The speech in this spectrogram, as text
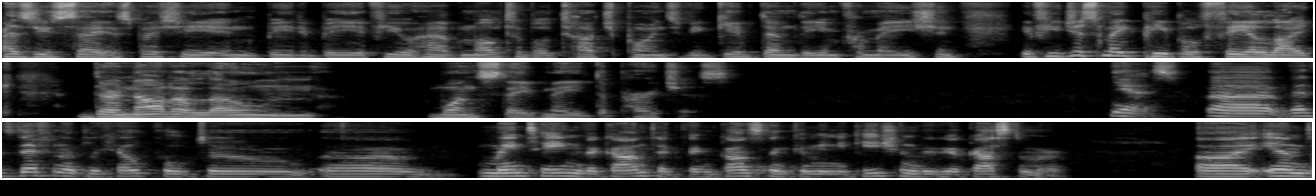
as you say, especially in B2B, if you have multiple touch points, if you give them the information, if you just make people feel like they're not alone once they've made the purchase. Yes, uh, that's definitely helpful to uh, maintain the contact and constant communication with your customer. Uh, and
